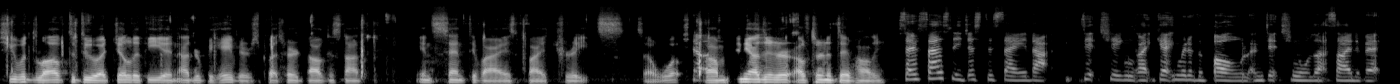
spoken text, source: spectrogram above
she would love to do agility and other behaviors, but her dog is not incentivized by treats. So, what? Sure. Um, any other alternative, Holly? So, firstly, just to say that ditching, like getting rid of the bowl and ditching all that side of it,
